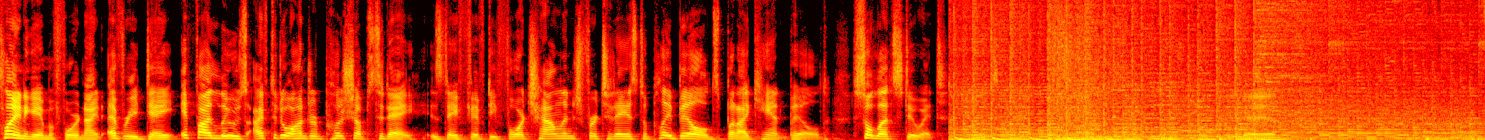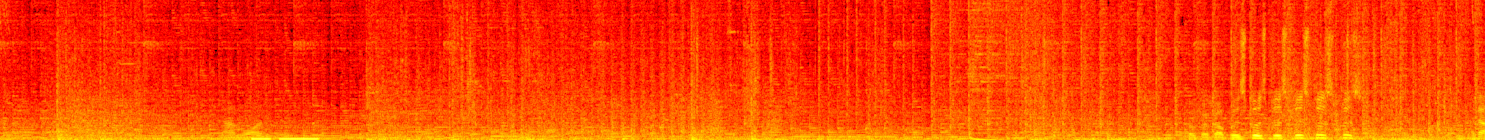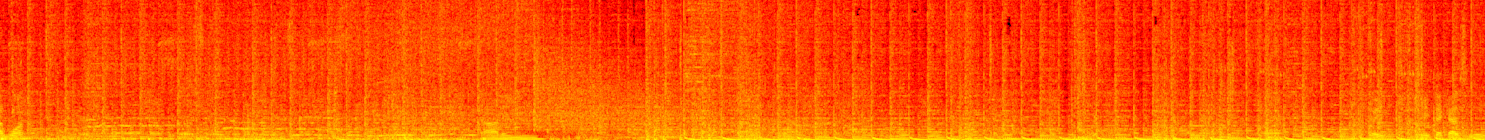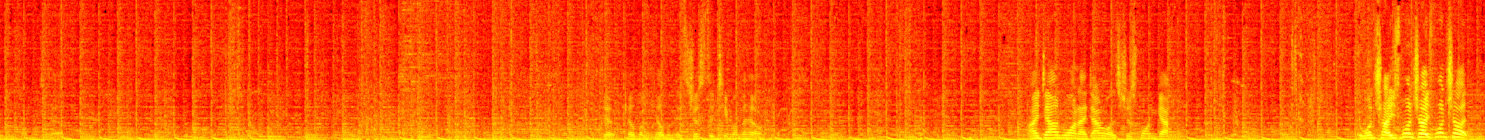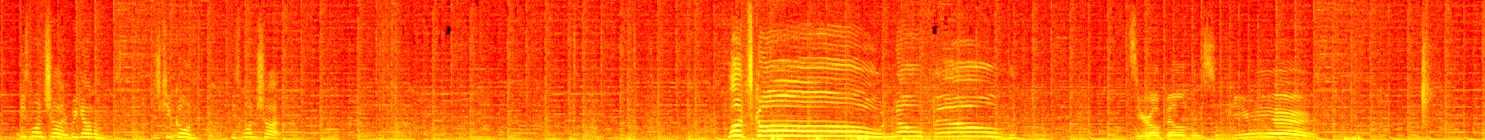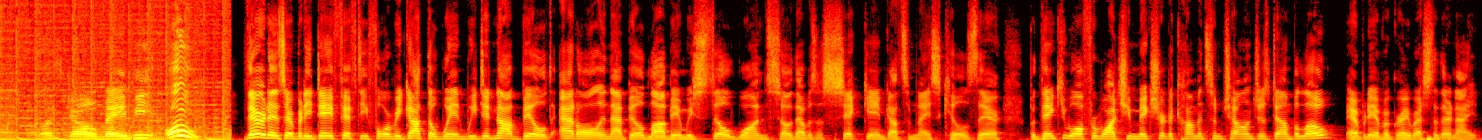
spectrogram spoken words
Playing a game of Fortnite every day. If I lose, I have to do 100 push-ups today. Is day 54. Challenge for today is to play builds, but I can't build. So let's do it. Down one. Go, go, go. Boost, boost, boost, boost, boost, boost. Down one. Wait, take that guy's loot. He's almost dead. Kill, kill them, kill them. It's just the team on the hill. I downed one, I downed one. It's just one guy. One shot, he's one shot, he's one shot! He's one shot, we got him! Just keep going. He's one shot. Let's go! No build! Zero build and superior! Let's go, baby. Oh! There it is, everybody. Day 54. We got the win. We did not build at all in that build lobby, and we still won. So that was a sick game. Got some nice kills there. But thank you all for watching. Make sure to comment some challenges down below. Everybody have a great rest of their night.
